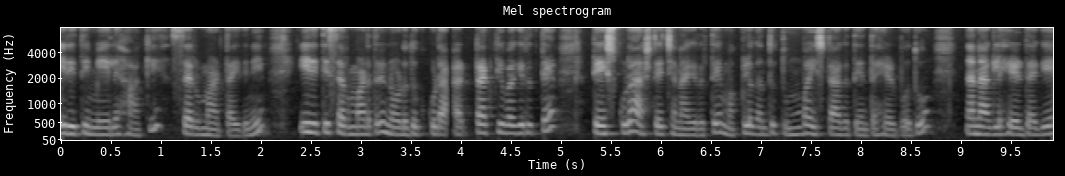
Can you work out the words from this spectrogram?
ಈ ರೀತಿ ಮೇಲೆ ಹಾಕಿ ಸರ್ವ್ ಮಾಡ್ತಾ ಇದ್ದೀನಿ. ಈ ರೀತಿ ಸರ್ವ್ ಮಾಡಿದ್ರೆ ನೋಡೋದಕ್ಕೂ ಕೂಡ ಅಟ್ರಾಕ್ಟಿವ್ ಆಗಿರುತ್ತೆ ಟೇಸ್ಟ್ ಕೂಡ ಅಷ್ಟೇ ಚೆನ್ನಾಗಿರುತ್ತೆ, ಮಕ್ಳಿಗಂತೂ ತುಂಬ ಇಷ್ಟ ಆಗುತ್ತೆ ಅಂತ ಹೇಳ್ಬೋದು. ನಾನಾಗಲೇ ಹೇಳಿದಾಗೆ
